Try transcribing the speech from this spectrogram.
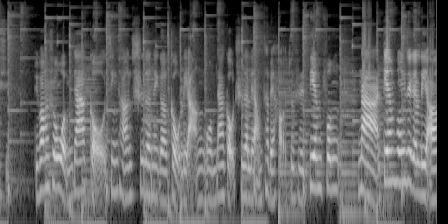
西。比方说，我们家狗经常吃的那个狗粮，我们家狗吃的粮特别好，就是巅峰。那巅峰这个粮，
